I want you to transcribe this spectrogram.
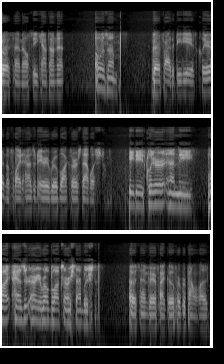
OSM LC countdown net. Oh, OSM. Um, verify the BDA is clear and the flight hazard area roadblocks are established. BDA is clear and the flight hazard area roadblocks are established. OSM verify go for propellant load.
